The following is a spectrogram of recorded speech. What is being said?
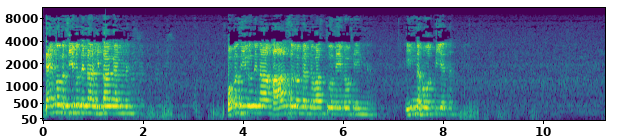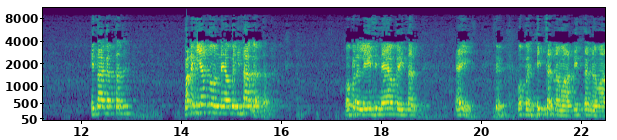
දැන් ඔබ සියලු දෙනා හිතාගන්න. ඔබ සියලු දෙනා ආසම කරන වස්තුව මේ ලෝකේ ඉන්න. ඉන්න හෝ තියෙන. හිතාගත්තද? මට කියන්න ඕනේ ඔබ හිතාගත්තද? ඔබට ලේසි නෑ ඔබ හිතන්න. ඇයි? ඔබ හිතනවා හිතනවා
